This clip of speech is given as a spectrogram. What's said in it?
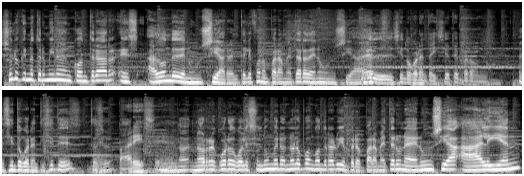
Yo lo que no termino de encontrar es a dónde denunciar, el teléfono para meter denuncia. ¿Es ¿eh? el 147? Perdón. ¿El 147 es? ¿Estás Me parece. ¿eh? No, no recuerdo cuál es el número, no lo puedo encontrar bien, pero para meter una denuncia a alguien,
